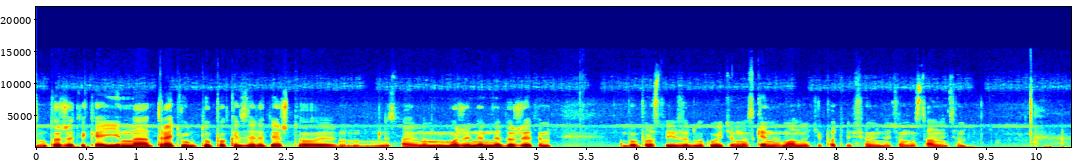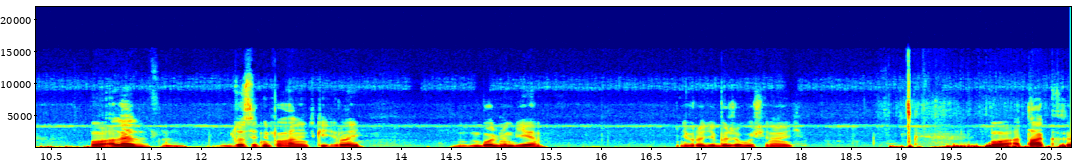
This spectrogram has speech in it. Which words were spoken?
ну, теж таке. І на третю ульту поки зарядиш, то не знаю, ну, може не, не дожитим. Або просто її заблокують, і вона скине ману, типу, то і все на цьому станеться. О, але досить непоганий такий герой. Больно б'є. І вроді би живучий навіть. О, а так, е,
